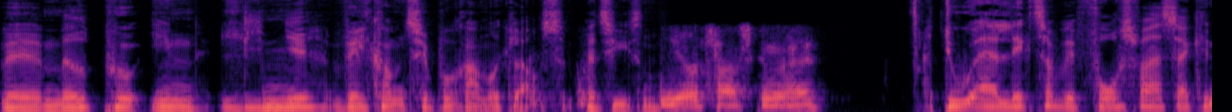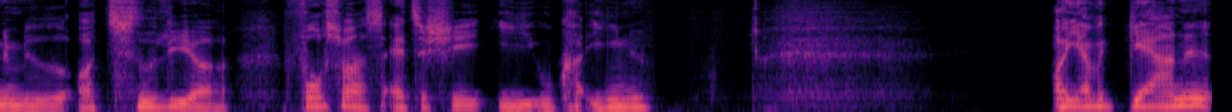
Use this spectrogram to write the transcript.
øh, med på en linje. Velkommen til programmet, Claus Mathisen. Jo, tak skal du have. Du er lektor ved Forsvarsakademiet og tidligere forsvarsattaché i Ukraine. Og jeg vil gerne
